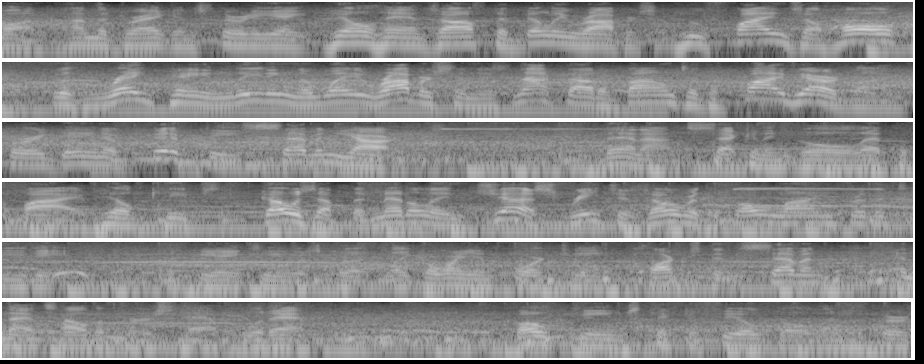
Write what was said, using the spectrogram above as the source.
one on the Dragons 38. Hill hands off to Billy Robertson, who finds a hole with Ray Payne leading the way. Robertson is knocked out of bounds at the five yard line for a gain of 57 yards. Then on second and goal at the five, Hill keeps it, goes up the middle, and just reaches over the goal line for the TD. The PAT was good. Lake Orion 14, Clarkston 7, and that's how the first half would end. Both teams kicked a field goal in the third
